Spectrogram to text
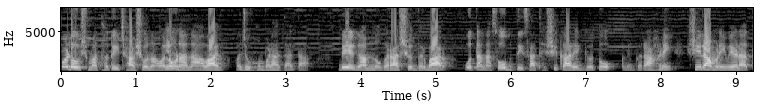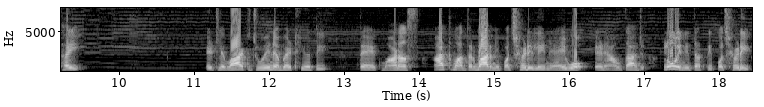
પડોશમાં થતી છાશોના વલોણાના અવાજ હજુ સંભળાતા હતા. બે ગામનો ગરાસ્યો દરબાર પોતાના સોબતી સાથે શિકારે ગયો હતો અને ગરાહણી શિરામણી વેળા થઈ એટલે વાટ જોઈને બેઠી હતી. તે એક માણસ હાથમાં દરબારની પછેડી લઈને આવ્યો. એણે આવતા જ લોહી નીતરતી પછેડી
